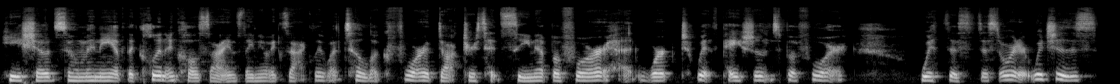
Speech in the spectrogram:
he showed so many of the clinical signs. They knew exactly what to look for. Doctors had seen it before, had worked with patients before with this disorder, which is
